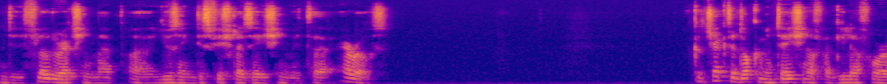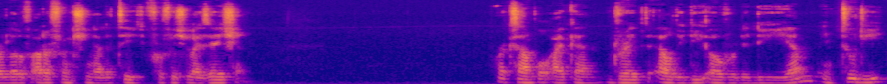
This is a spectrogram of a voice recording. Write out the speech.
the flow direction map uh, using this visualization with uh, arrows. You can check the documentation of Aguila for a lot of other functionality for visualization. For example, I can drape the LDD over the DEM in 2D.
